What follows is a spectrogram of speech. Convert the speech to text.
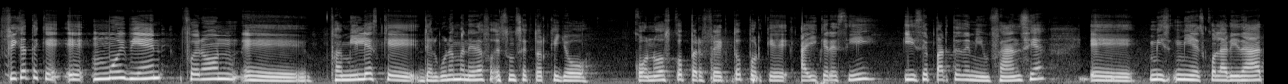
Fíjate que eh, muy bien fueron familias que de alguna manera es un sector que yo conozco perfecto porque ahí crecí, hice parte de mi infancia, eh, mi, escolaridad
